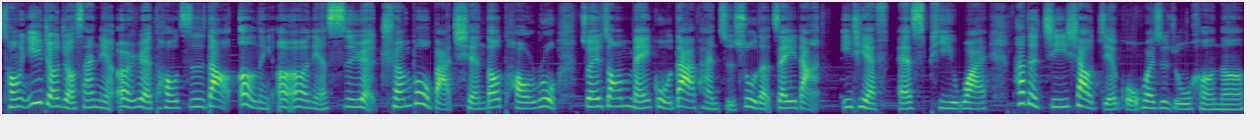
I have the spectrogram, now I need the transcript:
从一九九三年二月投资到二零二二年四月，全部把钱都投入追踪美股大盘指数的这一档 ETF SPY，它的绩效结果会是如何呢？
